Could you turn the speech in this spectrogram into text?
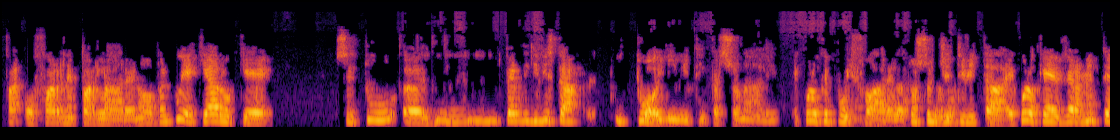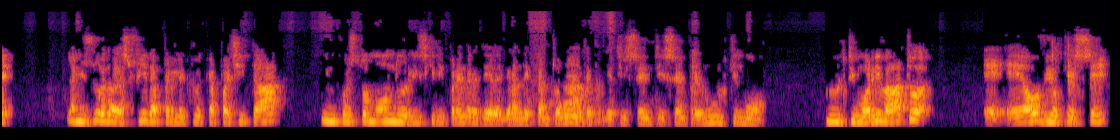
fa, o farne parlare, no? Per cui è chiaro che se tu eh, perdi di vista i tuoi limiti personali e quello che puoi fare, la tua soggettività e quello che è veramente la misura della sfida per le tue capacità, in questo mondo rischi di prendere delle grandi cantonate perché ti senti sempre l'ultimo, l'ultimo arrivato è, è ovvio che se, eh,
